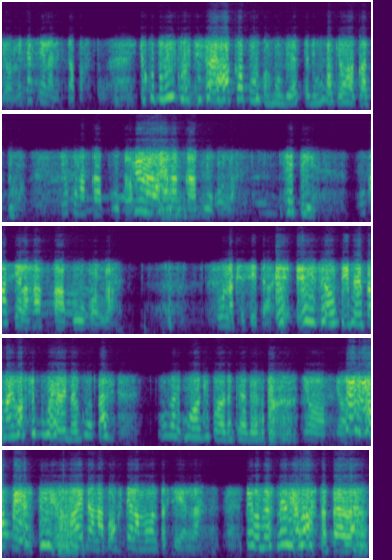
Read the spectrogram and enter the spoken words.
Joo, mitä siellä nyt tapahtuu? Joku tuli ikkunat sisään ja hakkaa puukolla mun mielestä, niin muakin on hakattu. Joku hakkaa puukolla. Kyllä. Kuka hakkaa puukolla? Heti. Kuka siellä hakkaa puukolla? Tunneeko se sitä? Ei, ei se on pimeätä, mä juoksin puhelimeen, kun pääsin. Mulla, mulla onkin tuo näköjään verta. Joo, joo. Ei nopeasti. Joo, laita nap. Onko teillä monta siellä? Meillä on myös neljä lasta täällä.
